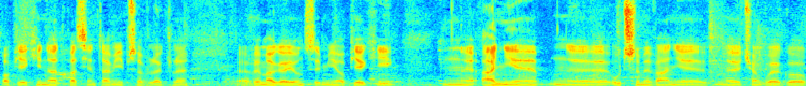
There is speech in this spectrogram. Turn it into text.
opieki nad pacjentami przewlekle e, wymagającymi opieki m, a nie m, utrzymywanie ciągłego,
